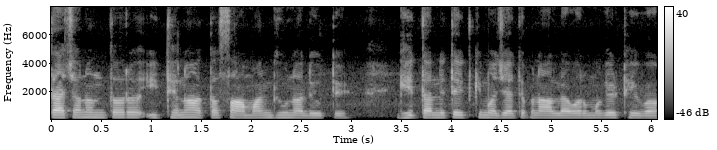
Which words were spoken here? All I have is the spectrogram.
त्याच्यानंतर इथे ना आता सामान घेऊन आले होते. घेताना ते इतकी मजा येते पण आल्यावर मग हे ठेवा.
